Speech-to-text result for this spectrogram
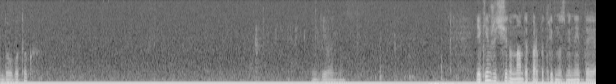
Добуток. Ділення. Яким же чином нам тепер потрібно змінити е,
